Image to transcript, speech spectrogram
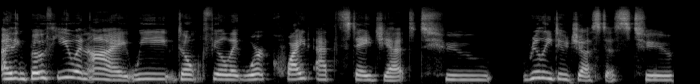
i think both you and i we don't feel like we're quite at the stage yet to really do justice to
